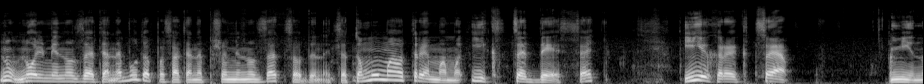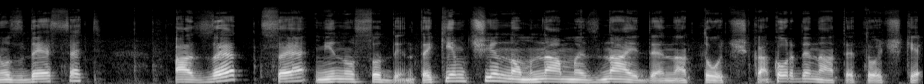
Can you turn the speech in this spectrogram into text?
Ну, 0 мінус z я не буду писати, я напишу мінус z це одиниця. Тому ми отримаємо х це 10. Y це мінус 10, а Z це мінус 1. Таким чином, нами знайдена точка, координати точки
